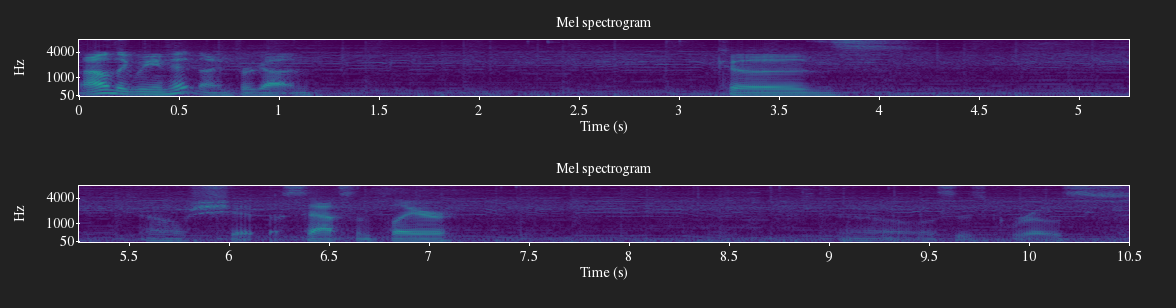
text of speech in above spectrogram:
I don't think we can hit Nine Forgotten. Because... Oh shit, Assassin player. Oh, this is gross.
